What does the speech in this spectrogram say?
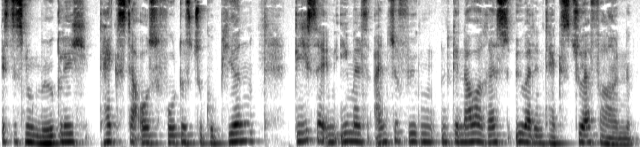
ist es nun möglich, Texte aus Fotos zu kopieren, diese in E-Mails einzufügen und genaueres über den Text zu erfahren.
